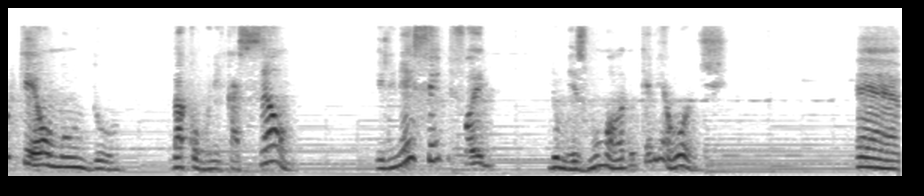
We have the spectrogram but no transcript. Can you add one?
Porque o mundo da comunicação, ele nem sempre foi do mesmo modo que ele é hoje. É,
